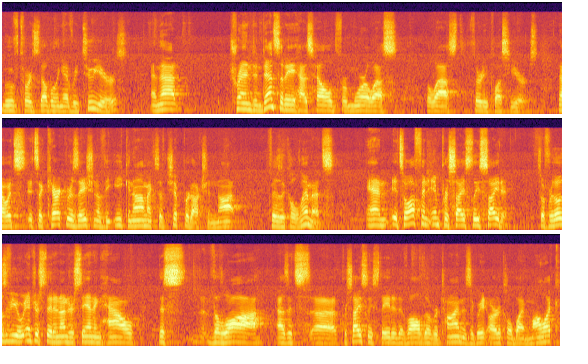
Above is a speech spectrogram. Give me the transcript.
moved towards doubling every two years. And that trend in density has held for more or less the last 30 plus years. Now, it's, it's a characterization of the economics of chip production, not physical limits, and it's often imprecisely cited. So, for those of you interested in understanding how this, the law, as it's uh, precisely stated, evolved over time, is a great article by Mollick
